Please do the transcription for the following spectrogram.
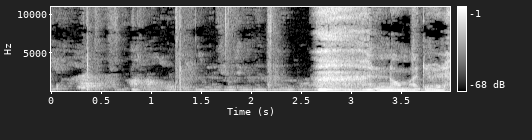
no matter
